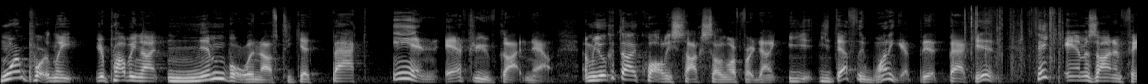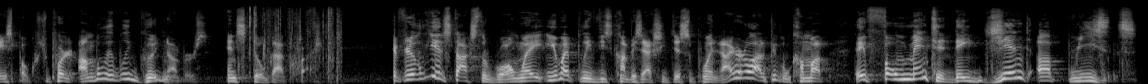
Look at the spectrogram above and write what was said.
More importantly, you're probably not nimble enough to get back in after you've gotten out. And when you look at the high quality stocks selling off right now, you, you definitely want to get back in. Think Amazon and Facebook, which reported unbelievably good numbers and still got crushed. If you're looking at stocks the wrong way, you might believe these companies actually disappointed. I heard a lot of people come up, they fomented, they ginned up reasons.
